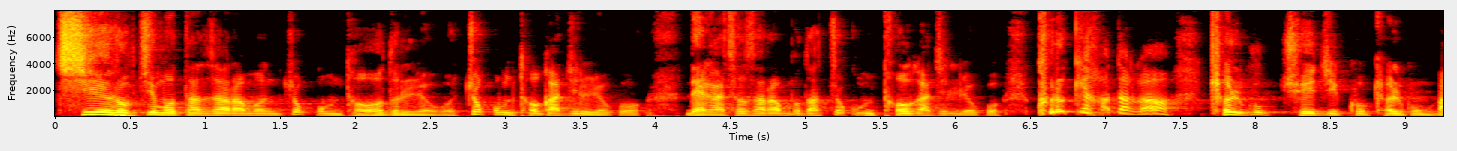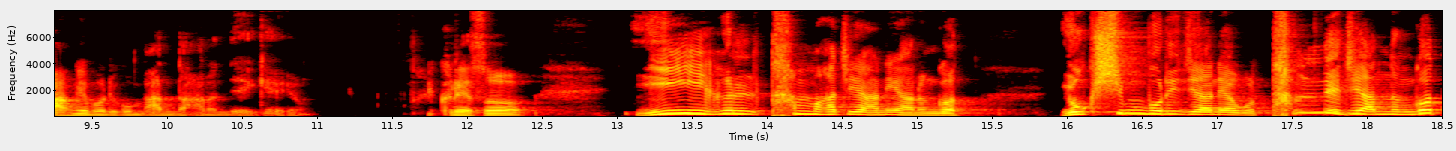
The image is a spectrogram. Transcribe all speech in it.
지혜롭지 못한 사람은 조금 더 얻으려고, 조금 더 가지려고, 내가 저 사람보다 조금 더 가지려고, 그렇게 하다가 결국 죄 짓고 결국 망해버리고 만다 하는 얘기예요. 그래서 이익을 탐하지 아니하는 것, 욕심부리지 아니하고 탐내지 않는 것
